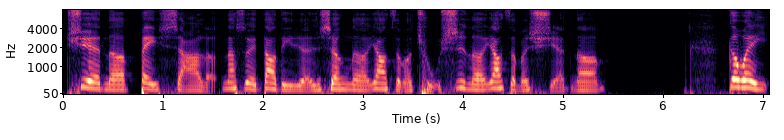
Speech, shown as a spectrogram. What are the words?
却呢被杀了，那所以到底人生呢要怎么处事呢？要怎么选呢？各位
